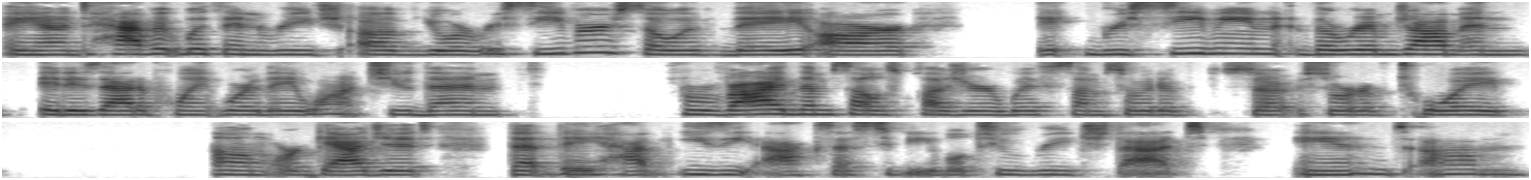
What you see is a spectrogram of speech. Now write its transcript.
and have it within reach of your receiver. So if they are receiving the rim job and it is at a point where they want to then provide themselves pleasure with some sort of so, sort of toy um, or gadget that they have easy access to be able to reach that and um,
